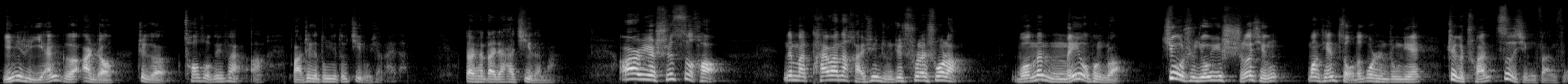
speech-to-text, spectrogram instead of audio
人家是严格按照这个操作规范啊，把这个东西都记录下来的。但是大家还记得吗？二月十四号，那么台湾的海巡署就出来说了，我们没有碰撞，就是由于蛇形往前走的过程中间，这个船自行翻覆。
